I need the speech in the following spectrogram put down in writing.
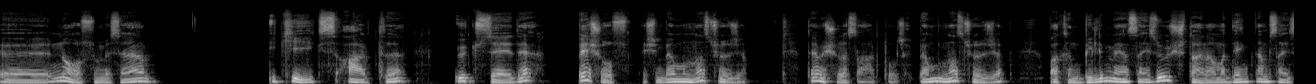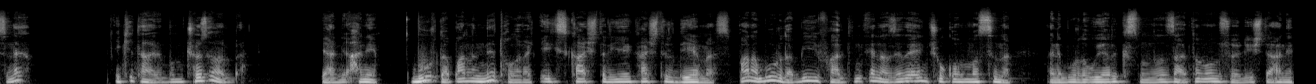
Ee, ne olsun mesela 2x artı 3z'de 5 olsun. E şimdi ben bunu nasıl çözeceğim? Değil mi? Şurası artı olacak. Ben bunu nasıl çözeceğim? Bakın bilinmeyen sayısı 3 tane ama denklem sayısı ne? 2 tane. Bunu çözemem ben. Yani hani burada bana net olarak x kaçtır, y kaçtır diyemez. Bana burada bir ifadenin en az ya da en çok olmasını hani burada uyarı kısmında da zaten onu söylüyor. İşte hani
